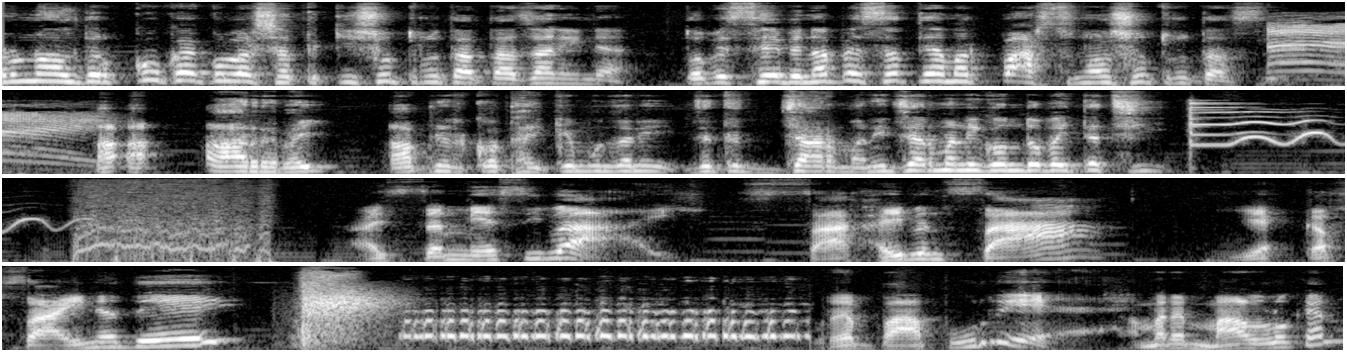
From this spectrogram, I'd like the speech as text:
রোনালদোর কোকা কোলার সাথে কি শত্রুতা তা জানি না। তবে সেভেন আপের সাথে আমার পার্সোনাল শত্রুতা আছে। আরে ভাই আপনার কথাই কেমন জানি যেতে জার্মানি জার্মানি গন্ধ পাইতেছি। আচ্ছা মেসি ভাই চা খাইবেন চা? এক কাপ চাই না দেই। ওরে বাপু আমারে মারলো কেন?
